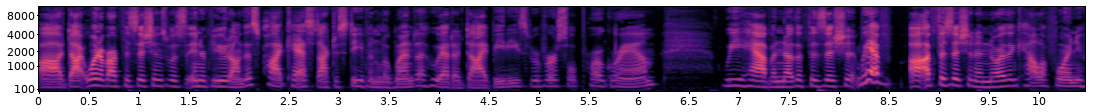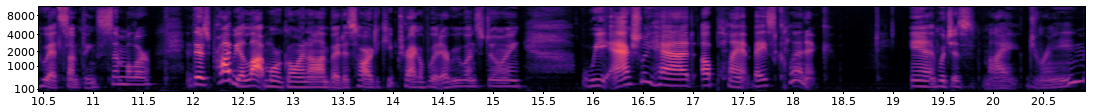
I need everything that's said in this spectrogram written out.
uh, doc, one of our physicians was interviewed on this podcast, Dr. Stephen Lewenda, who had a diabetes reversal program. We have another physician. We have a physician in Northern California who had something similar. There's probably a lot more going on, but it's hard to keep track of what everyone's doing. We actually had a plant-based clinic, in, which is my dream,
